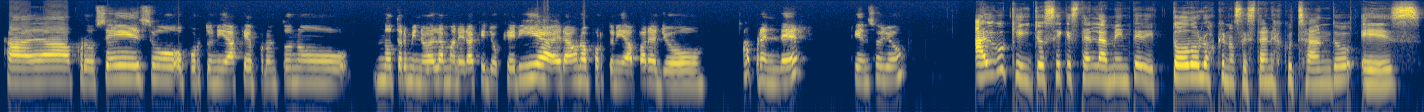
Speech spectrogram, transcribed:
cada proceso, oportunidad que de pronto no, no terminó de la manera que yo quería, era una oportunidad para yo aprender, pienso yo algo que yo sé que está en la mente de todos los que nos están escuchando es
